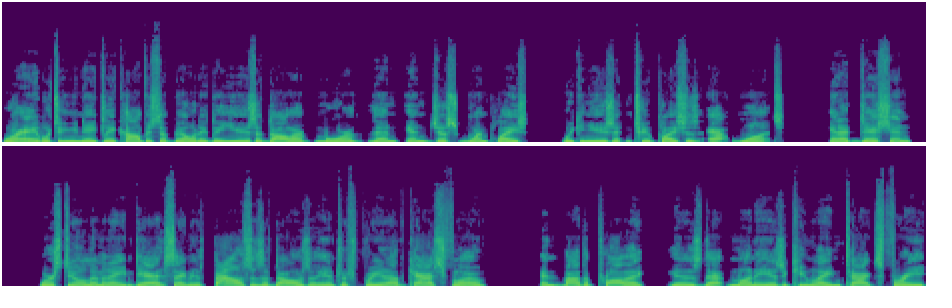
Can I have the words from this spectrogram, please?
We're able to uniquely accomplish the ability to use a dollar more than in just one place. We can use it in two places at once. In addition, we're still eliminating debt, saving thousands of dollars in interest, freeing up cash flow. And by the product is that money is accumulating tax free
